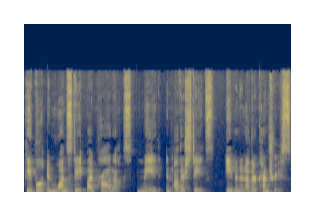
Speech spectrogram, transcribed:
People in one state buy products made in other states, even in other countries.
